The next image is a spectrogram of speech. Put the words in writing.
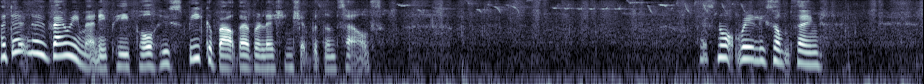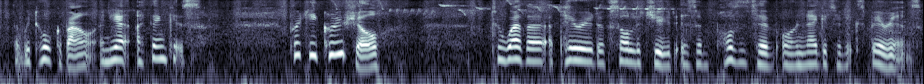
I don't know very many people who speak about their relationship with themselves. It's not really something that we talk about, and yet I think it's pretty crucial to whether a period of solitude is a positive or a negative experience.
